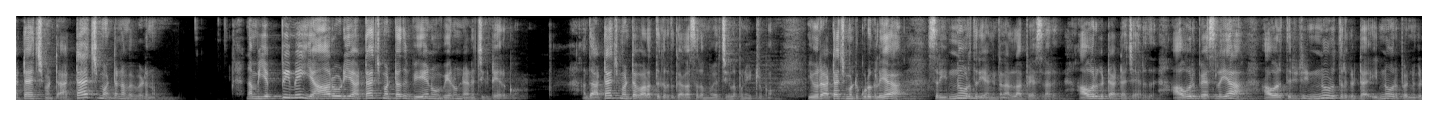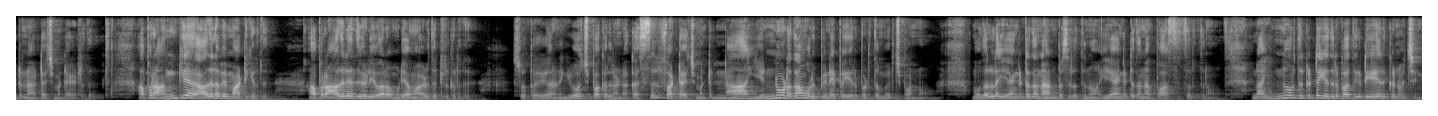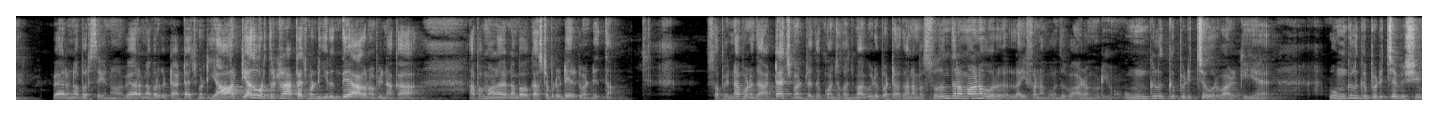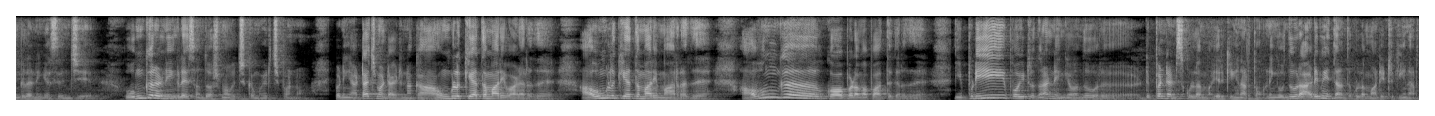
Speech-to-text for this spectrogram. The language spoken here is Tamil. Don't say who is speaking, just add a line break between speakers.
அட்டாச்மெண்ட் அட்டாச்மெண்ட்டை நம்ம விடணும். நம்ம எப்பயுமே யாருடைய அட்டாச்மெண்ட்டாவது வேணும் வேணும்னு நினச்சிக்கிட்டே இருக்கோம். அந்த அட்டாச்மெண்ட்டை வளர்த்துக்கிறதுக்காக சில முயற்சிகளை பண்ணிகிட்ருக்கோம் இவர் அட்டாச்மெண்ட் கொடுக்கலையா? சரி இன்னொருத்தர் என்கிட்ட நல்லா பேசுகிறாரு அவர்கிட்ட அட்டாச் ஆயிடுது அவர் பேசலையா? அவர் திருட்டு இன்னொருத்தர்கிட்ட இன்னொரு பெண்ணுக்கிட்ட நான் அட்டாச்மெண்ட் ஆகிடுறது அப்புறம் அங்கே அதில் போய் மாட்டிக்கிறது. அப்புறம் அதுலேருந்து வெளியே வர முடியாமல் அழுதுட்டுருக்கிறது ஸோ இப்போ நீங்கள் யோசிச்சு பார்க்குறது என்னன்னாக்கா செல்ஃப் அட்டாச்மெண்ட் நான் என்னோட தான் ஒரு பிணைப்பை ஏற்படுத்த முயற்சி பண்ணணும். முதல்ல என்கிட்ட தான் நான் அன்பு செலுத்தணும் என்கிட்ட தான் நான் பாசம் செலுத்தணும். நான் இன்னொருத்தர்கிட்ட எதிர்பார்த்துக்கிட்டே இருக்குன்னு வச்சுங்க. வேறு நபர் செய்யணும் வேறு நபர்கிட்ட அட்டாச்மெண்ட் யார்கிட்டயாவது ஒருத்தர்கிட்ட அட்டாச்மெண்ட் இருந்தே ஆகணும் அப்படின்னாக்கா அப்போ மன நம்ம கஷ்டப்பட்டுகிட்டே இருக்க வேண்டியது தான் ஸோ அப்போ என்ன பண்ணுது? அட்டாச்மெண்ட்லேருந்து கொஞ்சம் கொஞ்சமாக விடுபட்டால் தான் நம்ம சுதந்திரமான ஒரு லைஃப்பை நம்ம வந்து வாழ முடியும். உங்களுக்கு பிடிச்ச ஒரு வாழ்க்கையை உங்களுக்கு பிடிச்ச விஷயங்களை நீங்கள் செஞ்சு உங்களை நீங்களே சந்தோஷமாக வச்சுக்க முயற்சி பண்ணும். இப்போ நீங்கள் அட்டாச்மெண்ட் ஆகிட்டுனாக்கா அவங்களுக்கு ஏற்ற மாதிரி வாழறது அவங்களுக்கு ஏற்ற மாதிரி மாறுறது அவங்க கோவப்படாமல் பார்த்துக்கிறது இப்படி போயிட்டு இருந்தோன்னா நீங்கள் வந்து ஒரு டிபெண்டன்ஸ்குள்ளே இருக்கீங்கன்னு அர்த்தம். நீங்கள் வந்து ஒரு அடிமைத்தனத்துக்குள்ளே மாட்டிகிட்ருக்கீங்கன்னு அர்த்தம்.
